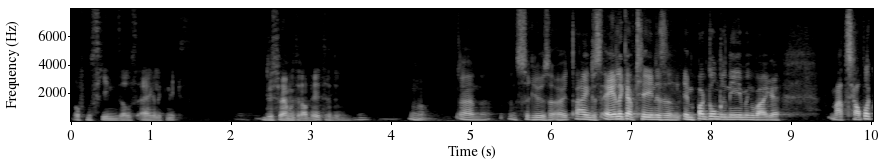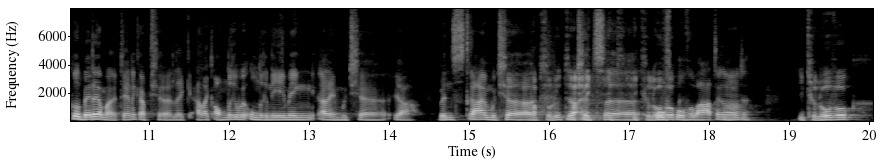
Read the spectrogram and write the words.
Of misschien zelfs eigenlijk niks. Dus wij moeten dat beter doen. Ja. Een, een serieuze uitdaging. Dus eigenlijk heb je eens een impactonderneming waar je maatschappelijk wil bijdragen, maar uiteindelijk heb je, like elk andere onderneming, allee, moet je ja, winst draaien, moet je, Absoluut. Ja. je ik, eh, ik geloof ook, boven water Ja. houden. Ik geloof ook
